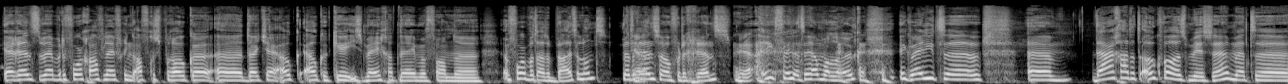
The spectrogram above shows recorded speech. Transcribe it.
Ja, Rens, we hebben de vorige aflevering afgesproken uh, dat jij ook elke keer iets mee gaat nemen van uh, een voorbeeld uit het buitenland. Met ja. Rens over de grens. Ja. Ik vind het helemaal leuk. ik weet niet. Uh, daar gaat het ook wel eens mis, hè? Met uh,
